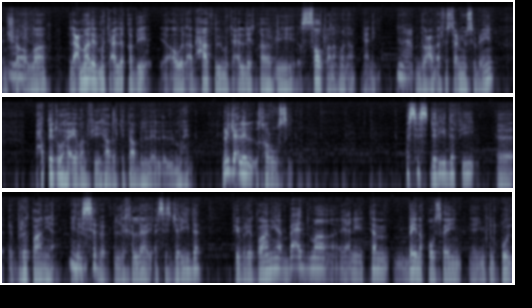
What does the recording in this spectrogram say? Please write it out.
إن شاء. الله. الأعمال المتعلقة ب أو الأبحاث المتعلقة بالسلطنة هنا يعني نعم منذ عام 1970 وحطيتوها أيضا في هذا الكتاب ال- ال- المهم. نرجع للخروصي. أسس جريدة في آه، بريطانيا، يعني نعم. السبب اللي خلاه ياسس جريدة في بريطانيا بعد ما يعني تم بين قوسين يمكن نقول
